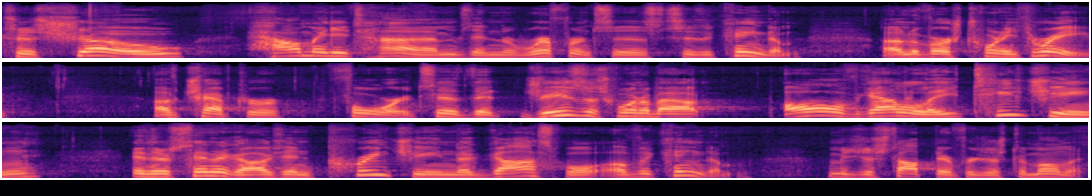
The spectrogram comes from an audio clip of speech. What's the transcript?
to show how many times in the references to the kingdom. Uh, the verse 23 of chapter 4, it says that Jesus went about all of Galilee, teaching in their synagogues and preaching the gospel of the kingdom. Let me just stop there for just a moment.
